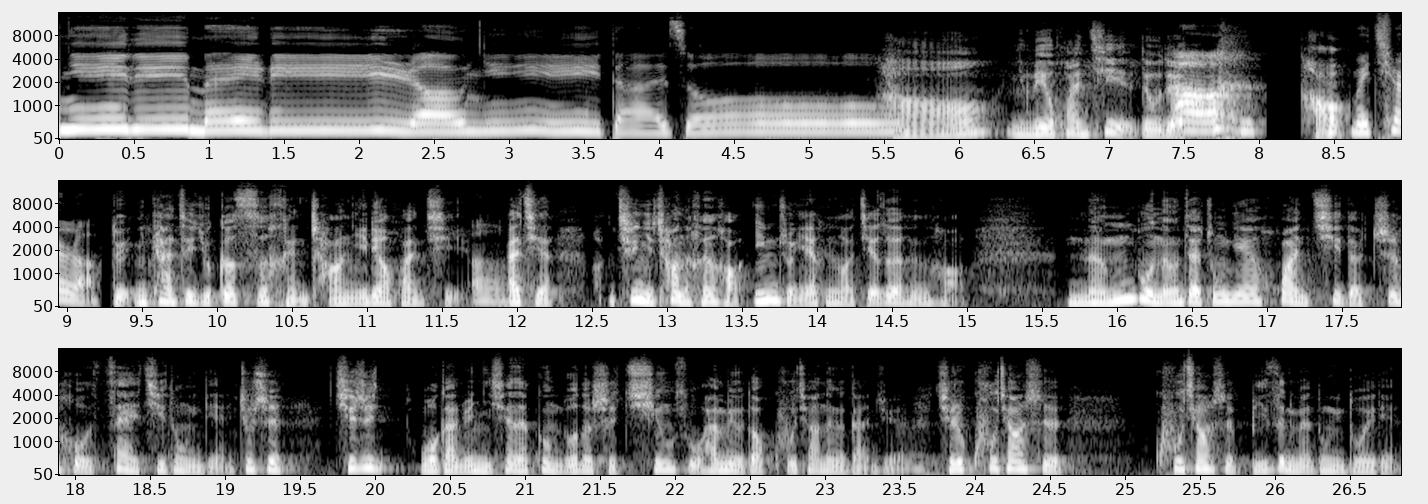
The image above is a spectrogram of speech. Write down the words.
你的美丽让你带走。好，你没有换气，对不对？啊，好，没气儿了。对，你看这句歌词很长，你一定要换气。嗯，而且其实你唱的很好，音准也很好，节奏也很好。能不能在中间换气的之后再激动一点？就是其实我感觉你现在更多的是倾诉，还没有到哭腔那个感觉。其实哭腔是，哭腔是鼻子里面东西多一点，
